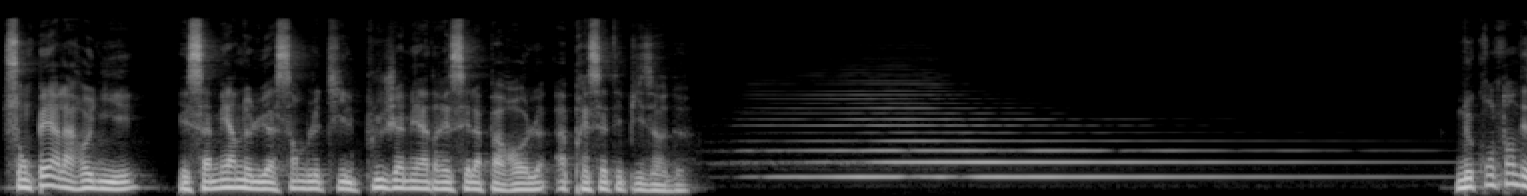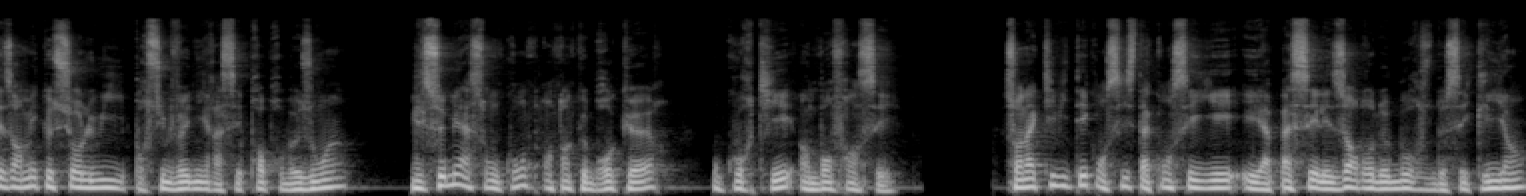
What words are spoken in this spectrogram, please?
Son père l'a renié et sa mère ne lui a semble-t-il plus jamais adressé la parole après cet épisode. Ne comptant désormais que sur lui pour subvenir à ses propres besoins, il se met à son compte en tant que broker ou courtier en bon français. Son activité consiste à conseiller et à passer les ordres de bourse de ses clients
